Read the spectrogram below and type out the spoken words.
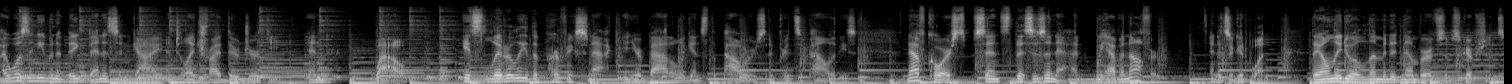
I wasn't even a big venison guy until I tried their jerky, and wow, it's literally the perfect snack in your battle against the powers and principalities. Now, of course, since this is an ad, we have an offer, and it's a good one. They only do a limited number of subscriptions,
